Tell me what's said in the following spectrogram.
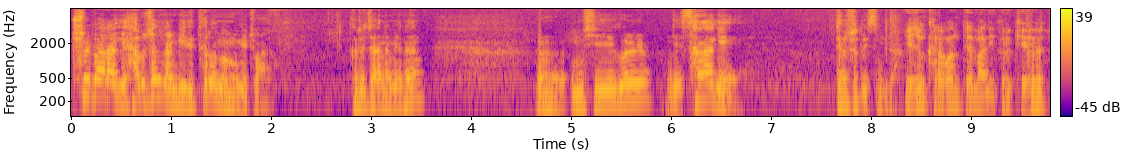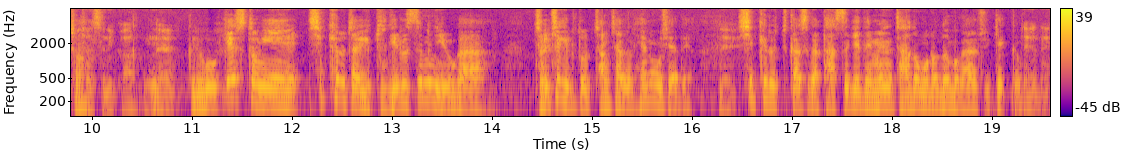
출발하기 하루 전날 미리 틀어놓는 게 좋아요. 그러지 않으면은 어, 음식을 이제 상하게 될 수도 있습니다. 예전 카라반 때 많이 그렇게 그렇죠. 하셨으니까. 예. 네. 그리고 가스통이 10kg짜리 두 개를 쓰는 이유가 절체기를 또 장착을 해 놓으셔야 돼요. 네. 10kg 가스가 다 쓰게 되면 자동으로 넘어갈 수 있게끔. 네, 네.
